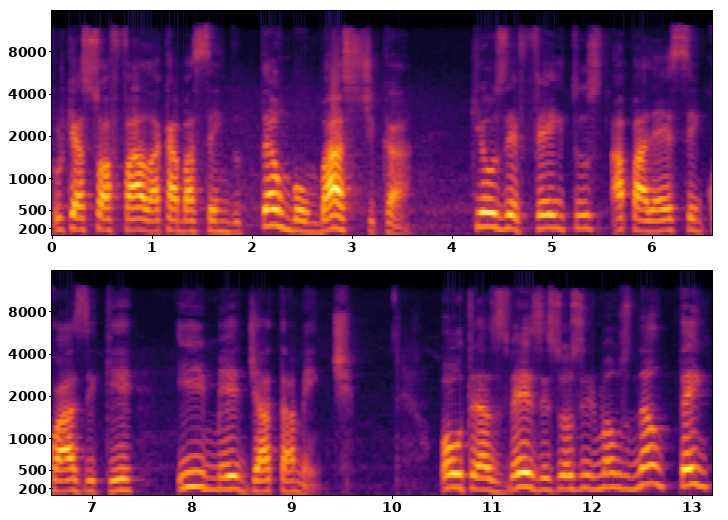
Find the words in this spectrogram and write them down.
porque a sua fala acaba sendo tão bombástica que os efeitos aparecem quase que imediatamente. Outras vezes, os irmãos não têm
